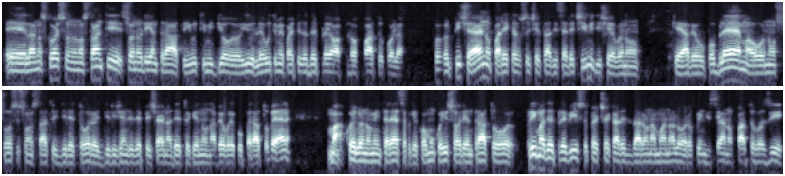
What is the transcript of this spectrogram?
e l'anno scorso, nonostante sono rientrato, ultimi, le ultime partite del playoff l'ho fatto con, la, con il Picerno, parecchie società di Serie C mi dicevano che avevo un problema o non so se sono stato il direttore o il dirigente del Picerno ha detto che non avevo recuperato bene, ma quello non mi interessa perché comunque io sono rientrato prima del previsto per cercare di dare una mano a loro, quindi se hanno fatto così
